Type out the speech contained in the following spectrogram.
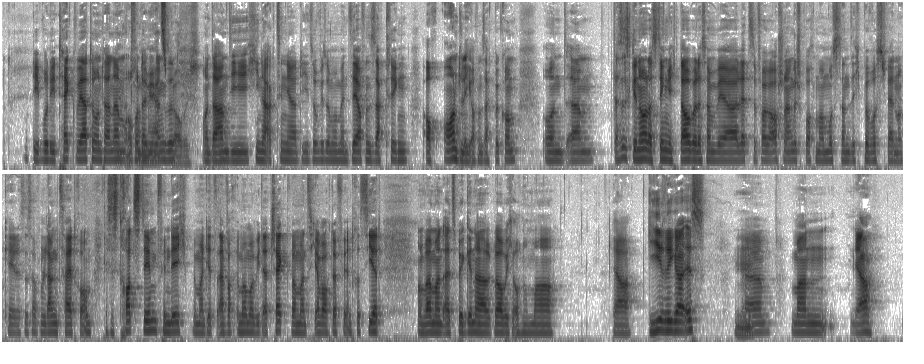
die, wo die Tech-Werte unter anderem ja, auch runtergegangen März, sind. Und da haben die China-Aktien ja, die sowieso im Moment sehr auf den Sack kriegen, auch ordentlich auf den Sack bekommen. Und ähm, das ist genau das Ding. Ich glaube, das haben wir ja letzte Folge auch schon angesprochen. Man muss dann sich bewusst werden, okay, das ist auf einem langen Zeitraum. Es ist trotzdem, finde ich, wenn man jetzt einfach immer mal wieder checkt, weil man sich einfach auch dafür interessiert und weil man als Beginner, glaube ich, auch nochmal ja, gieriger ist, mhm. ähm, man ja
